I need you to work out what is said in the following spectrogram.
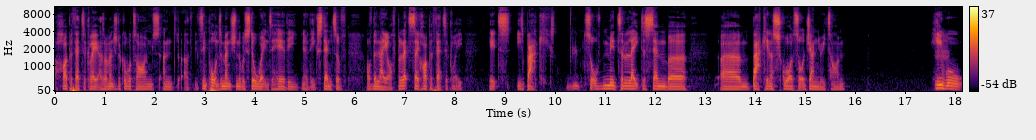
hypothetically, as I mentioned a couple of times, and uh, it's important to mention that we're still waiting to hear the you know the extent of of the layoff. But let's say hypothetically, it's he's back sort of mid to late December, um, back in a squad sort of January time. He will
